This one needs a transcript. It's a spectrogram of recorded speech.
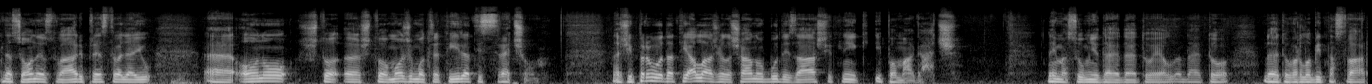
da su one u stvari predstavljaju uh, ono što, uh, što možemo tretirati srećom. Znači prvo da ti Allah Želešanu bude zaštitnik i pomagač. Nema sumnje da je, da je, to, da je, to, da je to vrlo bitna stvar.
